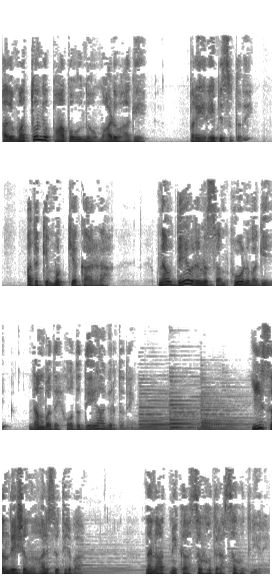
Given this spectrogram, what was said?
ಅದು ಮತ್ತೊಂದು ಪಾಪವನ್ನು ಮಾಡುವ ಹಾಗೆ ಪ್ರೇರೇಪಿಸುತ್ತದೆ. ಅದಕ್ಕೆ ಮುಖ್ಯ ಕಾರಣ, ನಾವು ದೇವರನ್ನು ಸಂಪೂರ್ಣವಾಗಿ ನಂಬದೆ ಹೋದದ್ದೇ ಆಗಿರುತ್ತದೆ. ಈ ಸಂದೇಶವನ್ನು ಆಲಿಸುತ್ತಿರುವ ನನ್ನ ಆತ್ಮಿಕ ಸಹೋದರ ಸಹೋದರಿಯರೇ,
